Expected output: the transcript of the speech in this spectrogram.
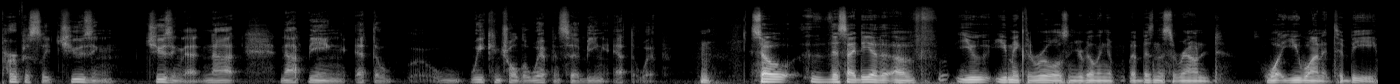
purposely choosing choosing that, not not being at the we control the whip instead of being at the whip. Hmm. So this idea of you you make the rules and you're building a, a, business around what you want it to be.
